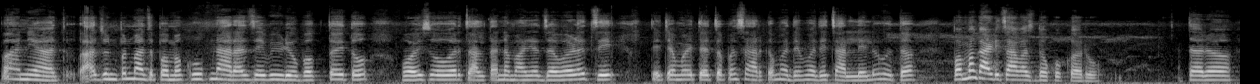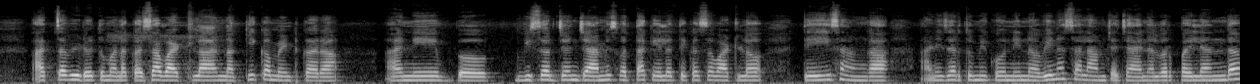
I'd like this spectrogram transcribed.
पाण्यात अजून पण माझा पमा खूप नाराज आहे. व्हिडिओ बघतोय तो. व्हॉइस ओव्हर चालताना माझ्या जवळच आहे. त्याच्यामुळे त्याचं पण सारखं मध्ये मध्ये चाललेलं होतं. पमा गाडीचा आवाज नको करू. तर आजचा व्हिडिओ तुम्हाला कसा वाटला नक्की कमेंट करा. आणि ब- विसर्जन जे आम्ही स्वतः केलं ते कसं वाटलं तेही सांगा. आणि जर तुम्ही कोणी नवीन असाल आमच्या चॅनलवर पहिल्यांदा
